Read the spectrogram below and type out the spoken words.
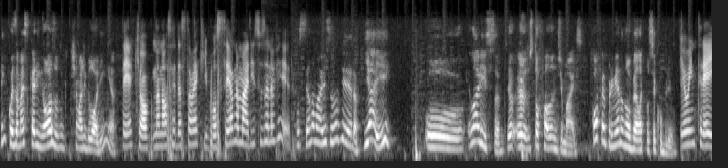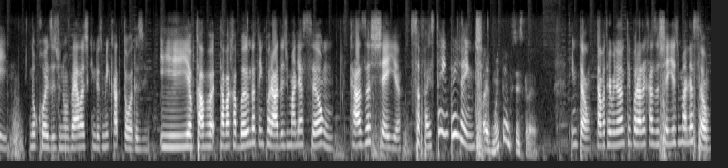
Tem coisa mais carinhosa do que te chamar de Glorinha? Tem aqui, ó, na nossa redação é aqui. Você, Ana Maria e Suzana Vieira. Você Ana Marisa Vieira. E aí, o. Larissa, eu, eu estou falando demais. Qual foi a primeira novela que você cobriu? Eu entrei no Coisas de Novela, acho que em 2014. E eu tava, tava acabando a temporada de Malhação, Casa Cheia. Nossa, faz tempo, hein, gente? Faz muito tempo que você escreve. Então, tava terminando a temporada Casa Cheia de Malhação.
